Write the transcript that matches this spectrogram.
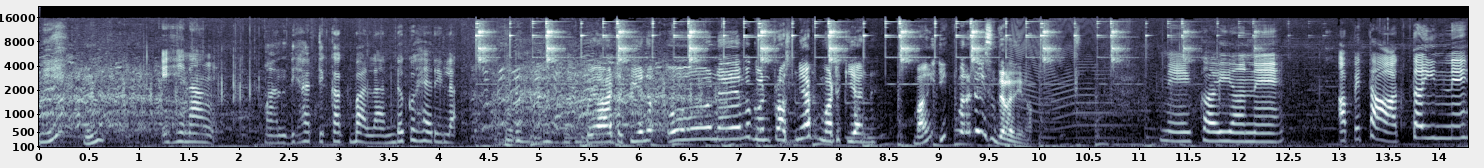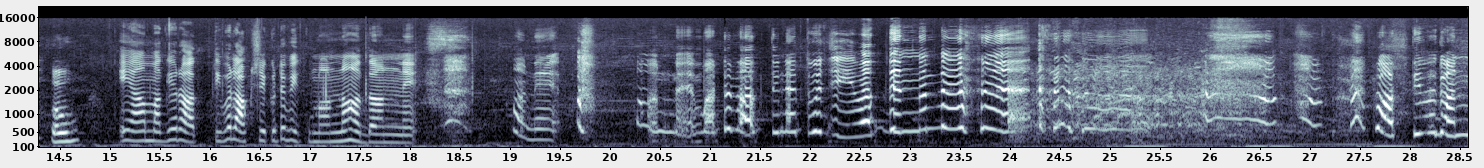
මේ? එහෙනම් මන්දිහ ටිකක් බලන්ඩකො හැරිලා. ඔයාට තියෙන ඕනෑම ගොන් ප්‍රශ්නයක් මට කියන්න. මං ඉක්මනට විසඳල දෙනවා. මේකයි අනේ අපේ තාත්තා ඉන්නේ. ඔවු. එයා මගේ රත්තිව ලක්ෂයකට විකුණන්න හදන්නේ. අනේ අනේ මට රත්ති නැතුව ජීවත් දෙන්න බෑ. රත්තිව ගන්න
